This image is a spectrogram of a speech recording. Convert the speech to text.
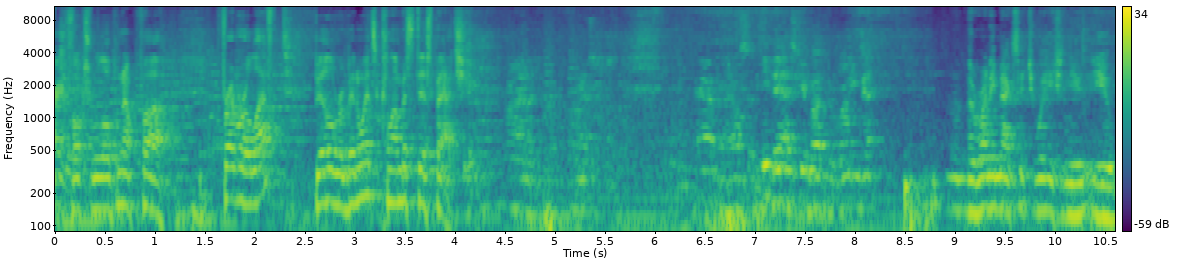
Right, folks, we'll open up uh, front row left. Bill Rabinowitz, Columbus Dispatch. I also need to ask you about the running back, the running back situation. You, you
